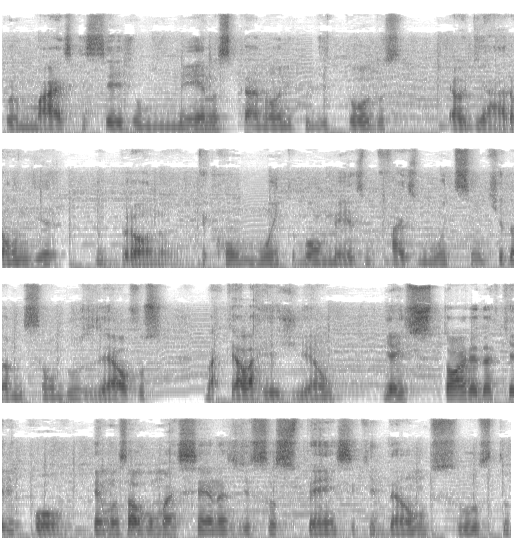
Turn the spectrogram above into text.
por mais que seja o menos canônico de todos, é o de Arondir e Bronwyn. Ficou muito bom mesmo, faz muito sentido a missão dos elfos naquela região e a história daquele povo. Temos algumas cenas de suspense que dão um susto.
